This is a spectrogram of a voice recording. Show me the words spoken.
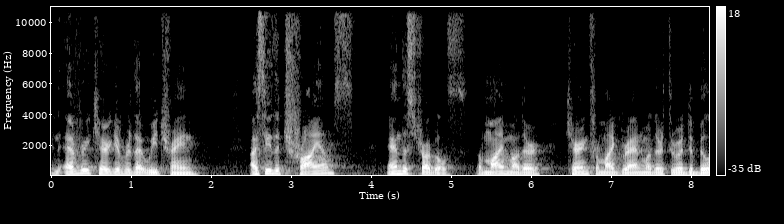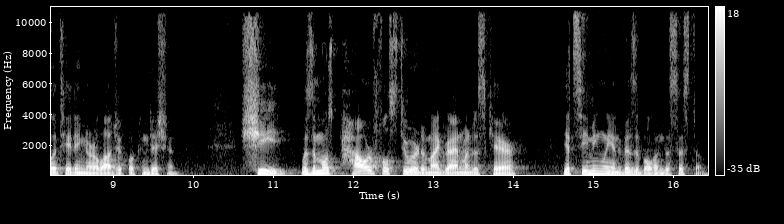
In every caregiver that we train, I see the triumphs and the struggles of my mother caring for my grandmother through a debilitating neurological condition. She was the most powerful steward of my grandmother's care, yet seemingly invisible in the system.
